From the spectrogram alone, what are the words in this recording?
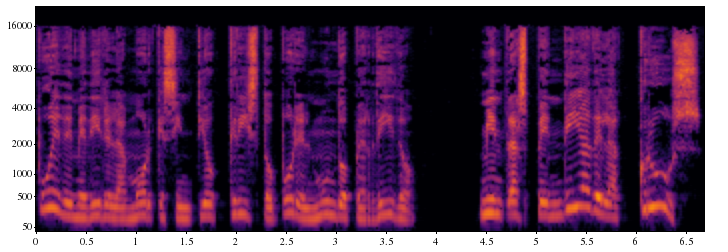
puede medir el amor que sintió Cristo por el mundo perdido mientras pendía de la cruz,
